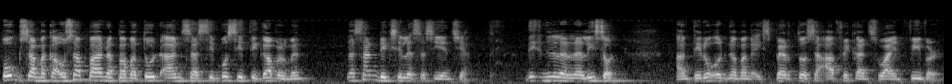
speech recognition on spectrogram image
ug sa makausapan na pamatud-an sa Cebu City Government nasandig sila sa siyensya. Di nila nalison ang tinuod nga mga eksperto sa African swine fever.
